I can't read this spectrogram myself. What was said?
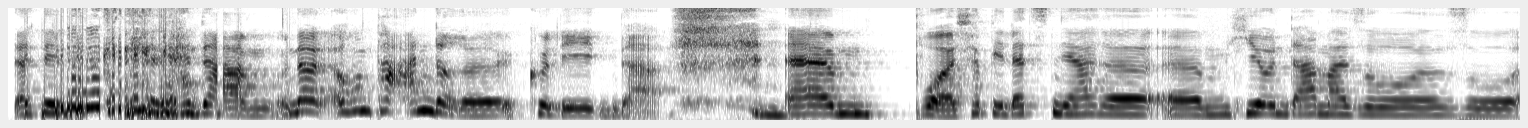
kennengelernt haben und auch ein paar andere Kollegen da. Ähm, boah, ich habe die letzten Jahre ähm, hier und da mal so, so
